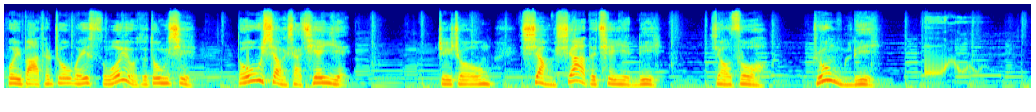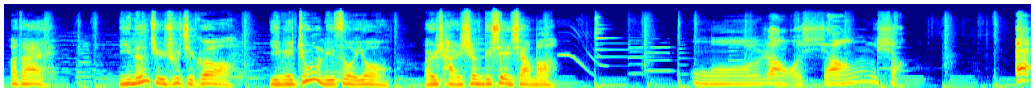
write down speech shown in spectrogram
会把它周围所有的东西都向下牵引，这种向下的牵引力叫做重力。阿呆，你能举出几个因为重力作用而产生的现象吗？嗯，让我想想。哎，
